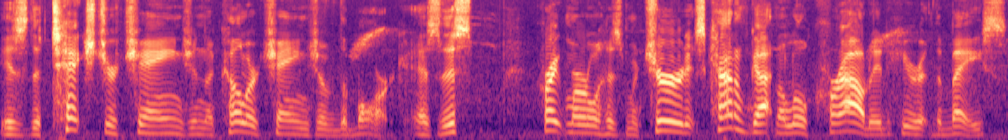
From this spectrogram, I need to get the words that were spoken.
is the texture change and the color change of the bark. As this crepe myrtle has matured, it's kind of gotten a little crowded here at the base.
